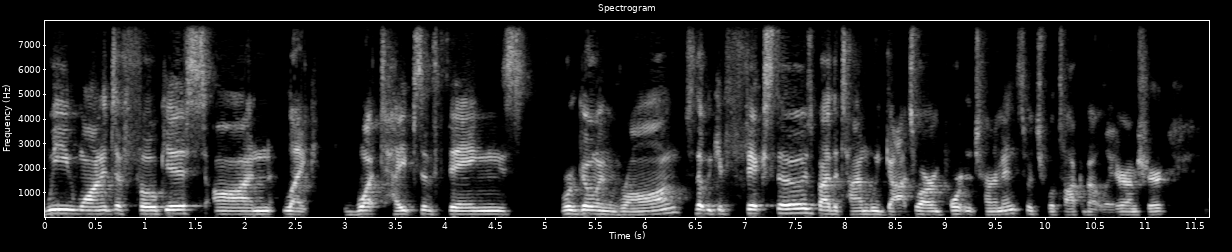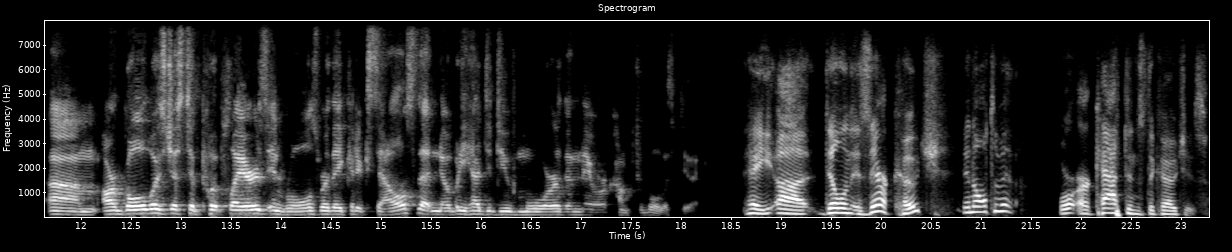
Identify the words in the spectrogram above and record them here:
we wanted to focus on like what types of things were going wrong so that we could fix those by the time we got to our important tournaments, which we'll talk about later, I'm sure. Um, our goal was just to put players in roles where they could excel so that nobody had to do more than they were comfortable with doing. Hey, uh, Dylan, is there a coach in Ultimate or are captains the coaches?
